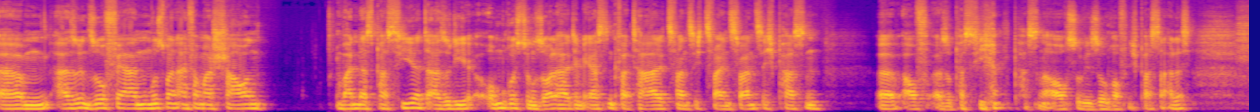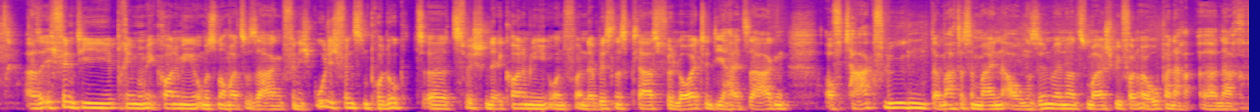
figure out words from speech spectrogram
Ähm, also insofern muss man einfach mal schauen, wann das passiert. Also die Umrüstung soll halt im ersten Quartal 2022 passen äh, auf, also passieren, passen auch sowieso, hoffentlich passt alles. Also ich finde die Premium Economy, um es nochmal zu sagen, finde ich gut. Ich finde es ein Produkt äh, zwischen der Economy und von der Business Class für Leute, die halt sagen, auf Tagflügen, da macht das in meinen Augen Sinn, wenn man zum Beispiel von Europa nach, äh, nach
